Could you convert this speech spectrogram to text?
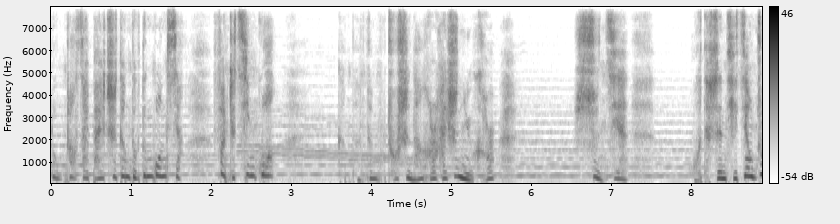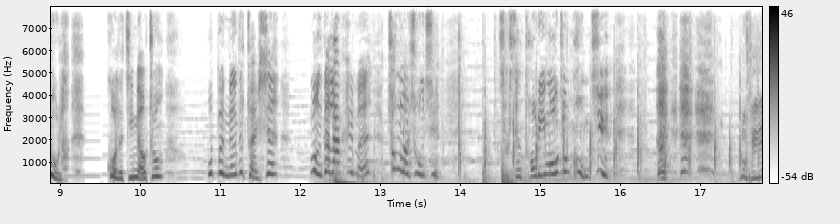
笼罩在白炽灯的灯光下，泛着青光，根本分不出是男孩还是女孩。瞬间，我的身体僵住了。过了几秒钟，我本能的转身。猛地拉开门，冲了出去，就像逃离某种恐惧。陆琪琪，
